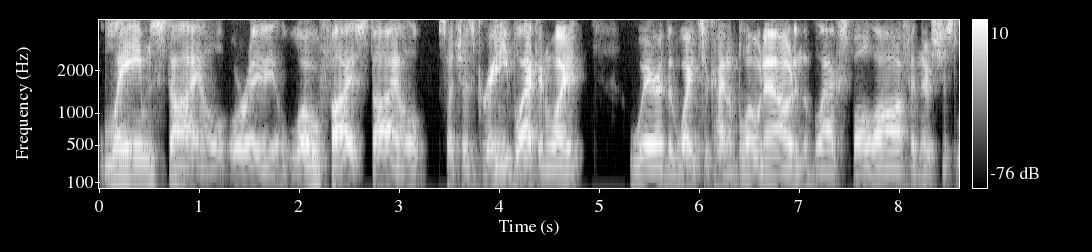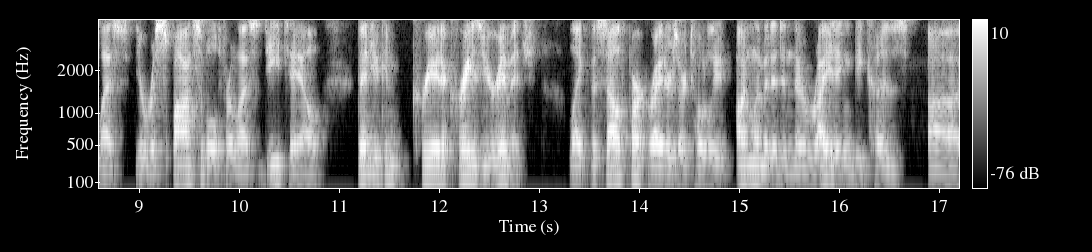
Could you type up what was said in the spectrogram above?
lame style or a lo-fi style, such as grainy black and white, where the whites are kind of blown out and the blacks fall off and there's just less you're responsible for less detail then you can create a crazier image like the south park writers are totally unlimited in their writing because uh,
